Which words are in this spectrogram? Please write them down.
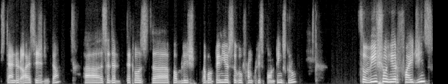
standard ISH data. Uh, so that, that was uh, published about 10 years ago from Chris Ponting's group. So we show here five genes,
